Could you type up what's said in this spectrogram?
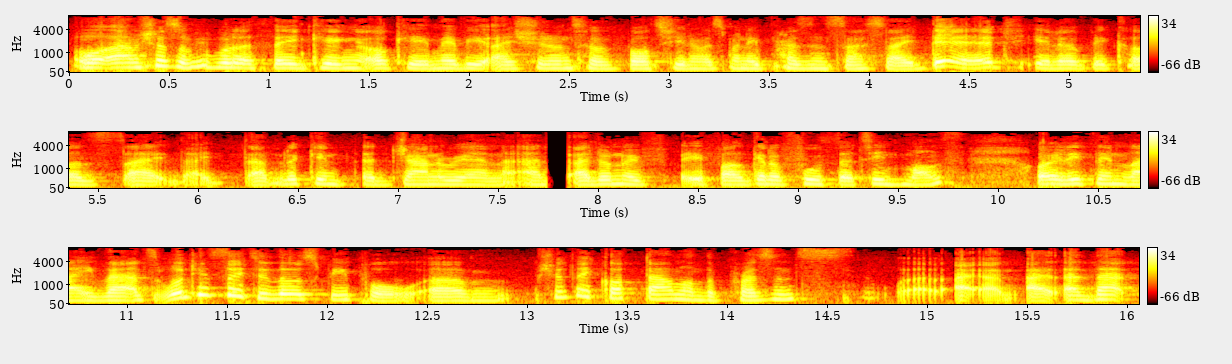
Well, I'm sure some people are thinking, okay, maybe I shouldn't have bought, you know, as many presents as I did, you know, because I, I, am looking at January and, and I don't know if, if I'll get a full 13 month or anything like that. What do you say to those people? Um, should they cut down on the presents? I, I, and that,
